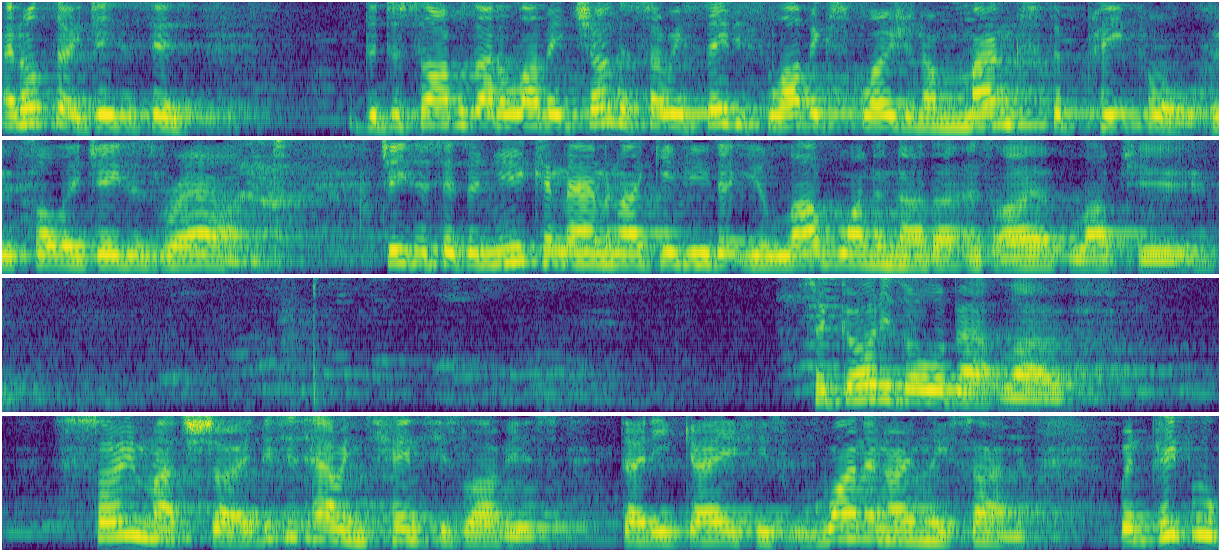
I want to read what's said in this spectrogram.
And also, Jesus says, the disciples are to love each other. So we see this love explosion amongst the people who follow Jesus round. Jesus says, A new commandment I give you that you love one another as I have loved you. So God is all about love. So much so, this is how intense his love is, that he gave his one and only Son. When people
